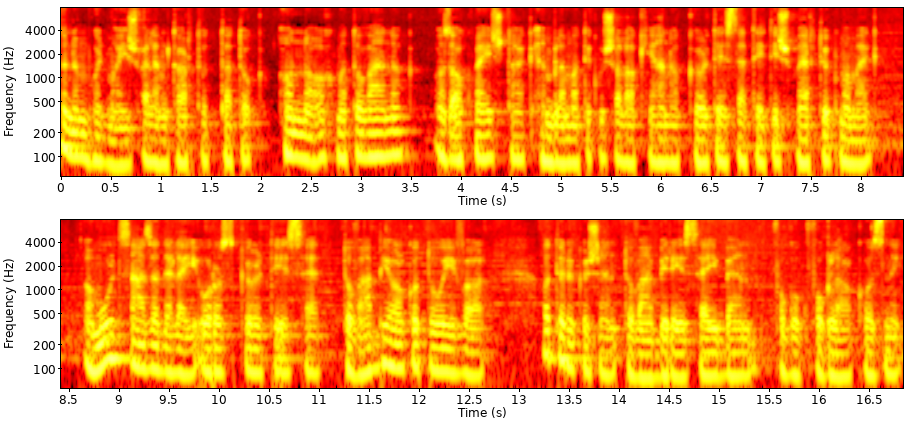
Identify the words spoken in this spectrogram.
Köszönöm, hogy ma is velem tartottatok. Anna Akhmatovának, az akmeisták emblematikus alakjának költészetét ismertük ma meg. A múlt század elejé orosz költészet további alkotóival, a törökösen további részeiben fogok foglalkozni.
